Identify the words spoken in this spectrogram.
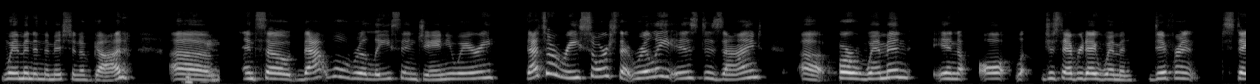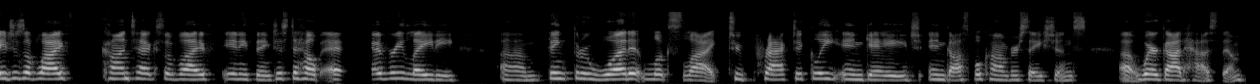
"Women in the Mission of God," um, okay. and so that will release in January. That's a resource that really is designed uh, for women in all just everyday women, different stages of life, contexts of life, anything, just to help every lady um, think through what it looks like to practically engage in gospel conversations uh, where God has them.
